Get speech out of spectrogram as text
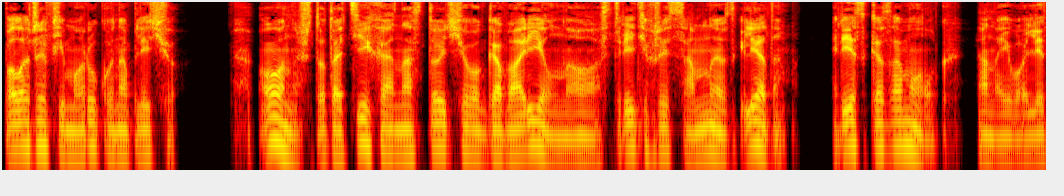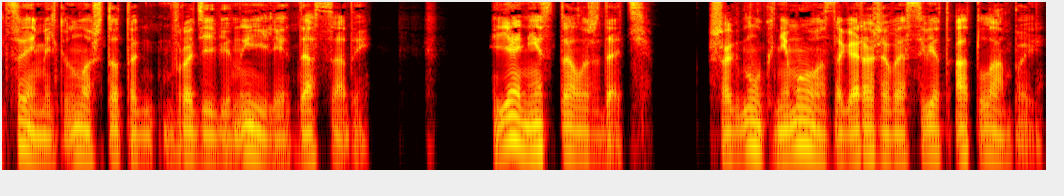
положив ему руку на плечо. Он что-то тихо, настойчиво говорил, но, встретившись со мной взглядом, резко замолк, а на его лице мелькнуло что-то вроде вины или досады. Я не стал ждать. Шагнул к нему, загораживая свет от лампы.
